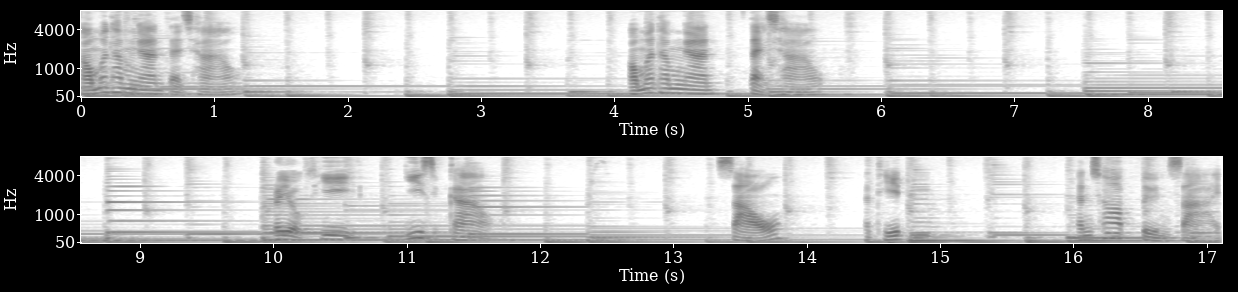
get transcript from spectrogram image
เขามาทำงานแต่เช้า เขามาทำงานแต่เช้า ประโยคที่ 29 เสาร์อาทิตย์ ฉันชอบตื่นสาย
